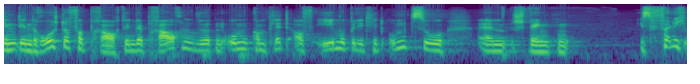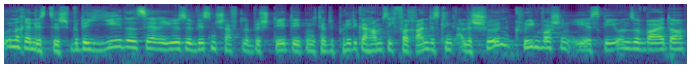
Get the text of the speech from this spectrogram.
den, den Rohstoffverbrauch, den wir brauchen würden, um komplett auf E-Mobilität umzuschwenken, ist völlig unrealistisch, würde jeder seriöse Wissenschaftler bestätigen. Ich glaube, die Politiker haben sich verrannt. Das klingt alles schön, Greenwashing, ESG und so weiter,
